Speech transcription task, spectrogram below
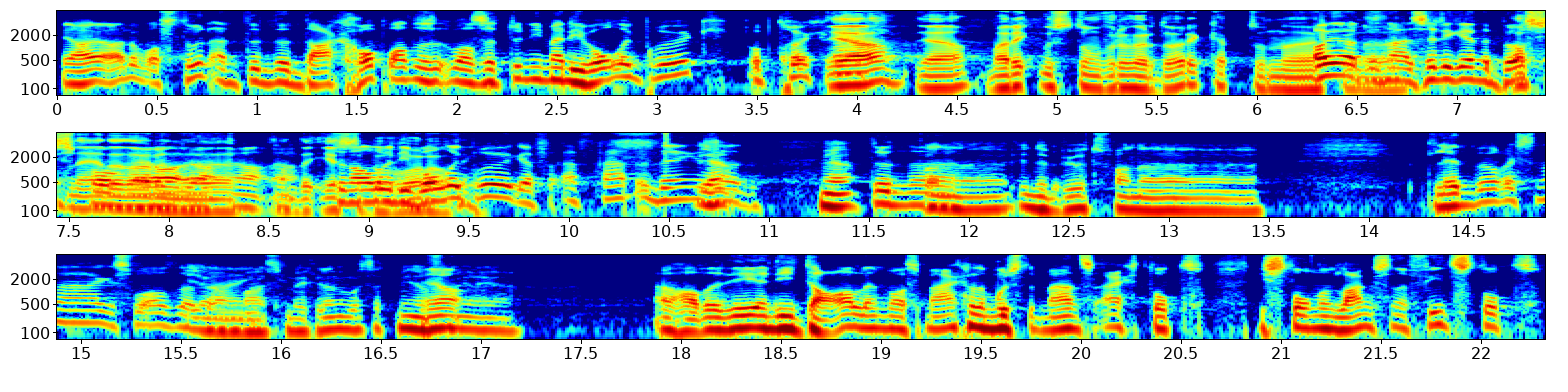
Ja, ja, dat was toen. En toen de dag erop was het, was het toen niet met die wolkbreuk op terug. ja, ja, maar ik moest toen vroeger door. Ik heb toen... eh, Oh ja, kunnen dus nou zit ik in de bus gesprongen. daar Ja, ja, de- ja, aan ja. de Toen hadden we die wolkbreuk en dingen. Ja. zo. Ja, Toen, van, eh, eh, in de buurt van uh, Het Limburgse nagens was dat ja, ik. Maasmechelen was dat min of Ja. meer. Ja. En hadden die in die dalen in Maasmechelen moesten mensen echt tot... Die stonden langs een fiets tot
